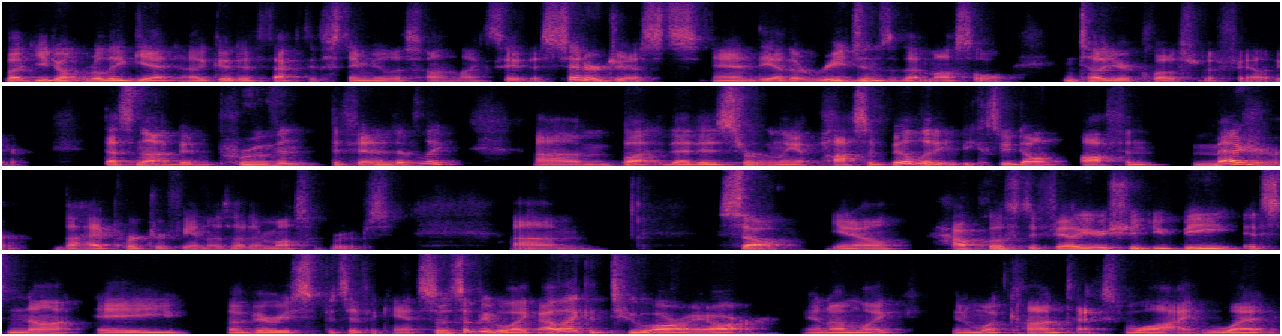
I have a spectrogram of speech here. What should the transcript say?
but you don't really get a good effective stimulus on, like, say, the synergists and the other regions of that muscle until you're closer to failure. That's not been proven definitively, um, but that is certainly a possibility because we don't often measure the hypertrophy in those other muscle groups. Um, so, you know, how close to failure should you be? It's not a a very specific answer. So some people like, I like a two RIR. And I'm like, in what context? Why? When?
